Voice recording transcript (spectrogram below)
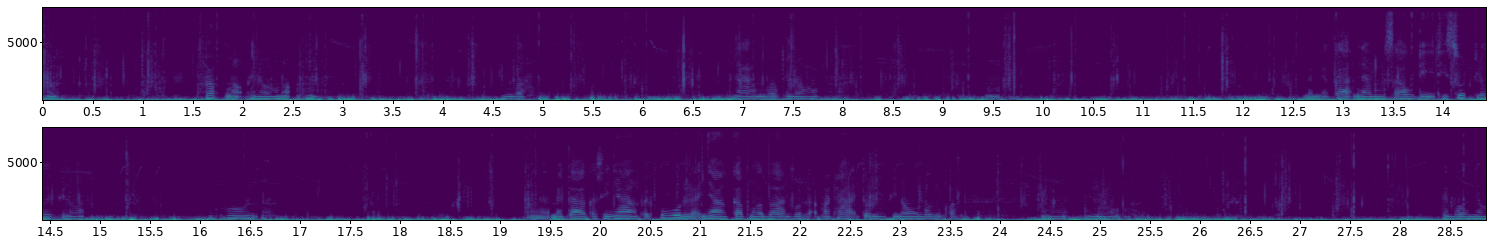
อืมคักเนาะพี่น้องเนาะอืมเห็นบ่งามบ่พี่น้องบรรยากาศยามเช้าดีที่สุดเลยพี่น้อง ฮอนแม่ตาก็สิย่างไปพูดและย่างกลับเมื่อบ้านพูดละมาถ่ายตัวนี้พี่น้องเบิ่งก่อนพี่น้องแต่บอกยัง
